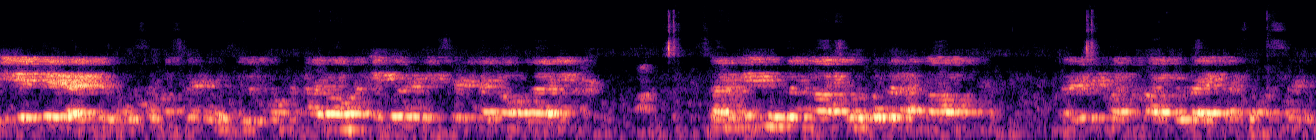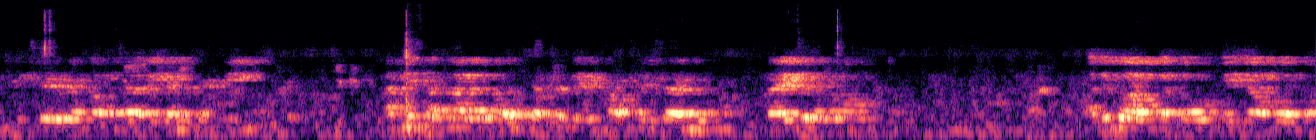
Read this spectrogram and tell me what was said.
ఏదైతే రైతులు సమస్యలు ఎదుర్కొంటున్నారో అవన్నీ కూడా ఉండాలి సులభతరంగా రైతు పథకాలు సమస్యలు తీసే విధంగా ఉండాలి అని చెప్పి అన్ని సంఘాలలో చర్చలు ఏర్పాటు చేశారు రైతులలో అధికారులతో మేధావులతో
